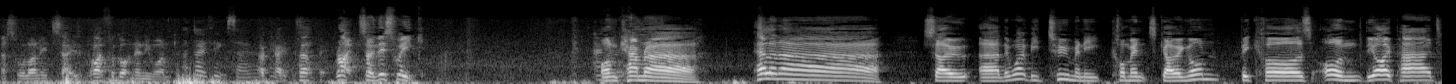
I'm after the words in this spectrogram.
that's all I need to say. Have I forgotten anyone? I don't think so. I Okay, think so. perfect. Right, so this week on camera, Helena. So uh, there won't be too many comments going on because on the iPad,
